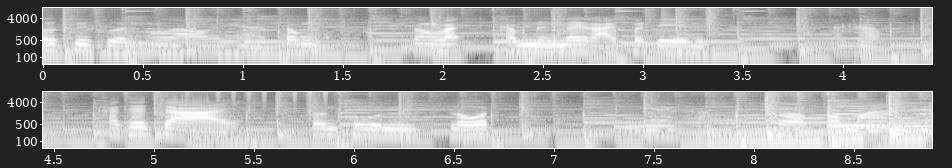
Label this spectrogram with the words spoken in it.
ก็คือส่วนของเราเนี่ยต้องต้องคำนึงหลาย ๆ ประเด็น ใช้จ่ายต้นทุนลดอย่างเงี้ยครับก็ประมาณนี้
